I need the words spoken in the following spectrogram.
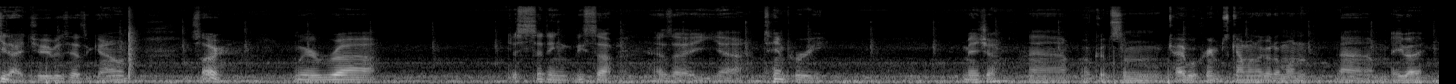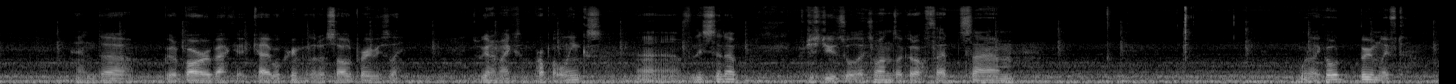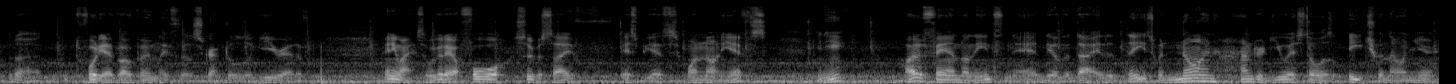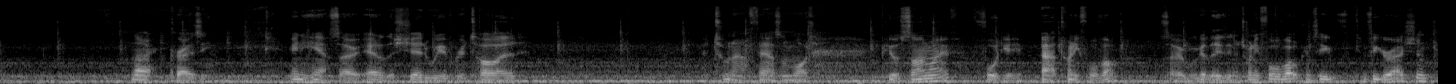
G'day tubers, how's it going? So, we're uh, just setting this up as a uh, temporary measure. Uh, I've got some cable crimps coming, I got them on um, eBay and uh, I've got a borrow back at Cable Crimper that I sold previously. So we're going to make some proper links uh, for this setup. I've just used all those ones I got off that, um, what are they called? Boom lift. Uh, 48 volt boom lift that I scrapped all the gear out of. Anyway, so we've got our four super safe SBS 190Fs in here. I just found on the internet the other day that these were 900 US dollars each when they were new. No, crazy. Anyhow, so out of the shed we've retired a two and a half thousand watt pure sine wave, 48, uh, 24 volt. So we've got these in a 24 volt configuration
